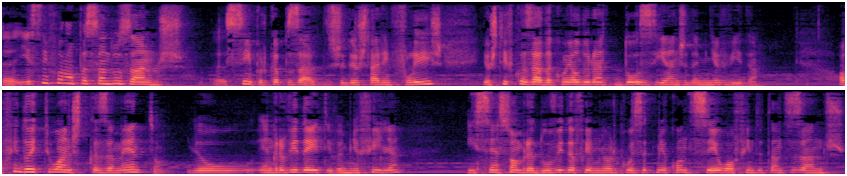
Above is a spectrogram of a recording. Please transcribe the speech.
Eh, e assim foram passando os anos. Sim, porque apesar de eu estar infeliz, eu estive casada com ele durante 12 anos da minha vida. Ao fim de 8 anos de casamento, eu engravidei, tive a minha filha e, sem sombra de dúvida, foi a melhor coisa que me aconteceu ao fim de tantos anos.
